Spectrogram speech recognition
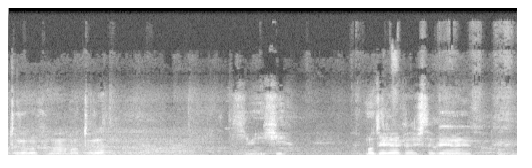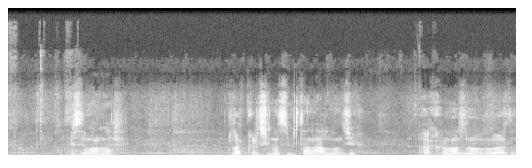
Motora bakın ha motora. 2002 modeli arkadaşlar BMW'nin. Bir zamanlar kulak karışınası bir tane Almancı akrabamızın oğlu vardı.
